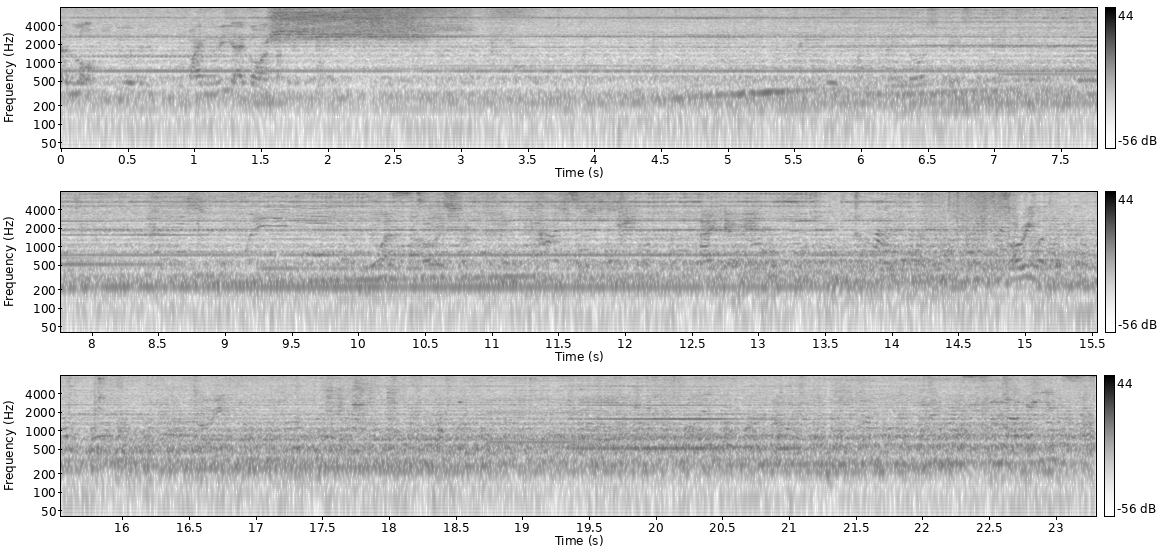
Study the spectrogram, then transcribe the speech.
a lot. Finally I got one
